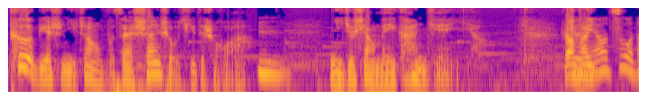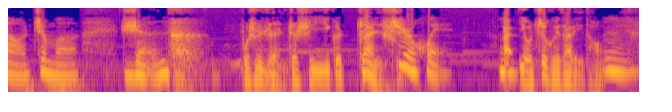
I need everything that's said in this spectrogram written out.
特别是你丈夫在删手机的时候啊，嗯，你就像没看见一样，让他就要做到这么忍不是忍，这是一个战术，智慧。哎，有智慧在里头。嗯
